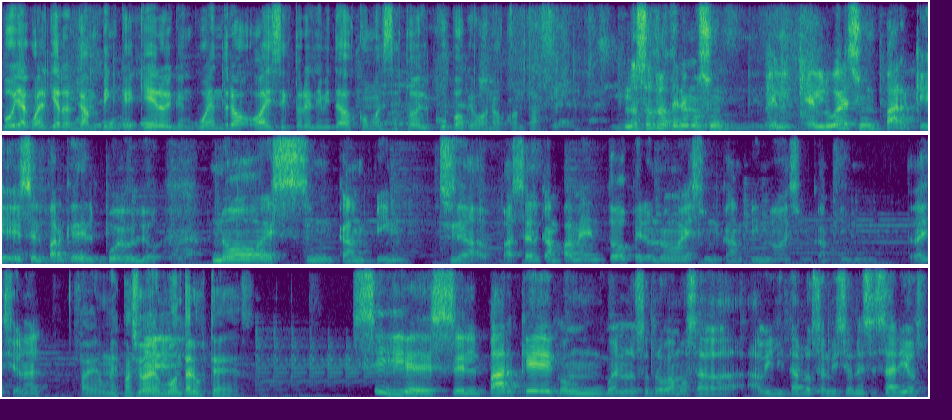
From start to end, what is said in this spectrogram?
¿Voy a cualquier camping que quiero y que encuentro? ¿O hay sectores limitados? ¿Cómo es esto del cupo que vos nos contás? Nosotros tenemos un. El, el lugar es un parque, es el parque del pueblo. No es un camping. O sea, va a ser campamento, pero no es un camping, no es un camping tradicional. un espacio donde eh, montan ustedes. Sí, es el parque con, bueno, nosotros vamos a habilitar los servicios necesarios,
